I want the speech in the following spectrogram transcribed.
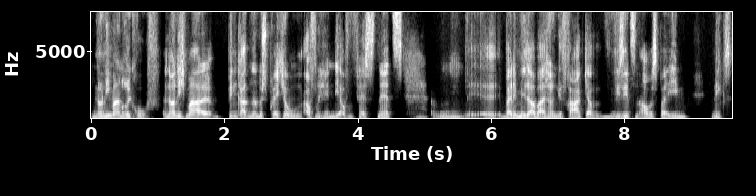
noch nie mal einen Rückruf, noch nicht mal, bin gerade in einer Besprechung auf dem Handy, auf dem Festnetz, ähm, äh, bei den Mitarbeitern gefragt, ja, wie sieht's denn aus bei ihm? Nix.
